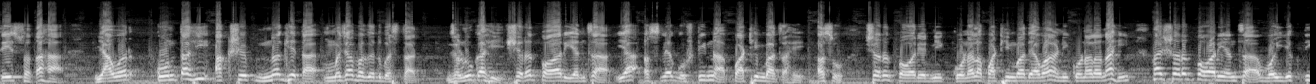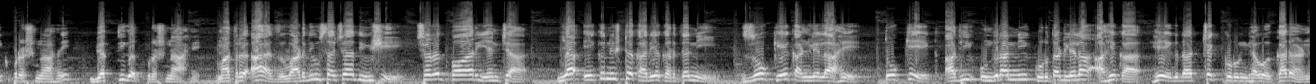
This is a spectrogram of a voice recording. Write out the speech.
ते स्वतः यावर कोणताही आक्षेप न घेता मजा बघत बसतात. जणू काही शरद पवार यांचा या असल्या गोष्टींना पाठिंबाच आहे. असो शरद पवार यांनी कोणाला पाठिंबा द्यावा आणि कोणाला नाही हा शरद पवार यांचा वैयक्तिक प्रश्न आहे व्यक्तिगत प्रश्न आहे. मात्र आज वाढदिवसाच्या दिवशी शरद पवार यांच्या या एकनिष्ठ कार्यकर्त्यांनी जो केक आणलेला आहे तो केक आधी उंदरांनी कुरतडलेला आहे का हे एकदा चेक करून घ्यावं. कारण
